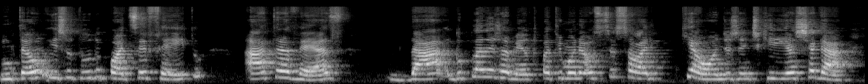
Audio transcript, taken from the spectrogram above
Então, isso tudo pode ser feito através da, do planejamento patrimonial sucessório, que é onde a gente queria chegar.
